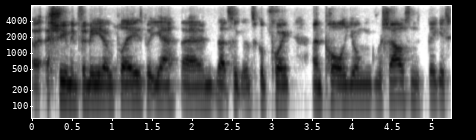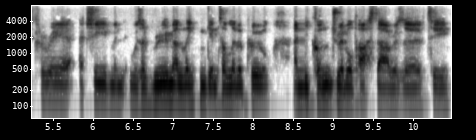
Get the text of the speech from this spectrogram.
Assuming Firmino plays, but yeah, um, that's a that's a good point. And Paul Young, Richarlison's biggest career achievement was a rumor linking him to Liverpool, and he couldn't dribble past our reserve team.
